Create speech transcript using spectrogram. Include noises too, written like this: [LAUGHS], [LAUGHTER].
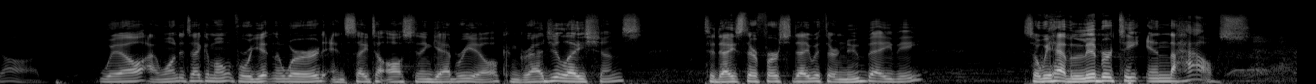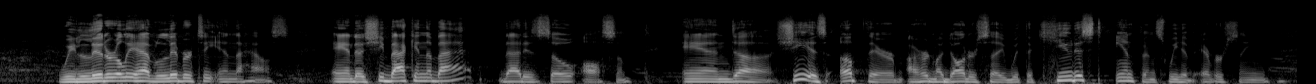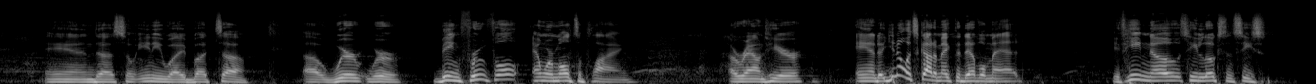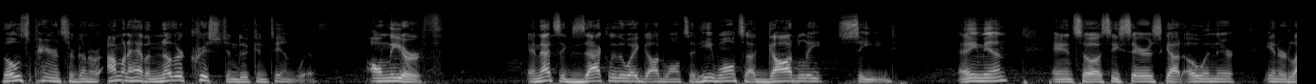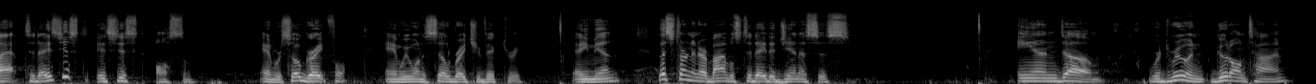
God. Well, I wanted to take a moment before we get in the Word and say to Austin and Gabrielle, congratulations. Today's their first day with their new baby. So we have liberty in the house. We literally have liberty in the house. And is she back in the back? That is so awesome. And uh, she is up there, I heard my daughter say, with the cutest infants we have ever seen. And uh, so, anyway, but uh, uh we're, we're being fruitful and we're multiplying around here. And uh, you know what's got to make the devil mad? If he knows, he looks and sees, those parents are going to, I'm going to have another Christian to contend with on the earth. And that's exactly the way God wants it. He wants a godly seed. Amen. And so I see Sarah's got Owen there in her lap today. It's just, it's just awesome. And we're so grateful, and we want to celebrate your victory. Amen. Let's turn in our Bibles today to Genesis. And um, we're doing good on time.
